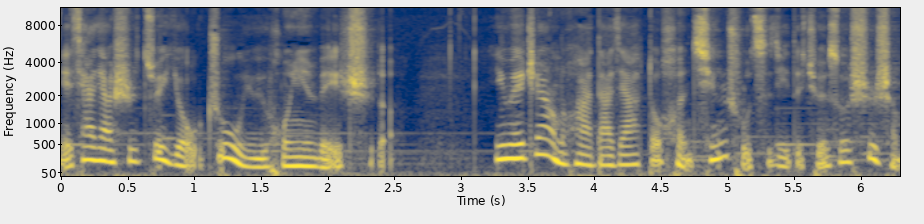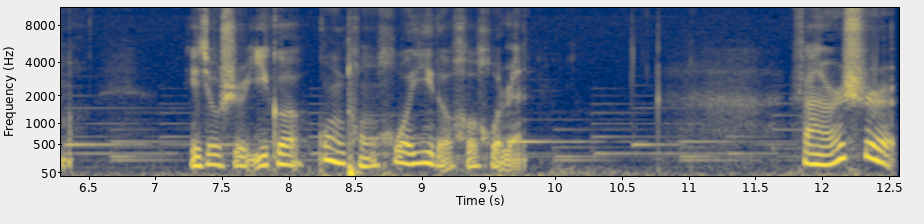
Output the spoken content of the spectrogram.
也恰恰是最有助于婚姻维持的。因为这样的话，大家都很清楚自己的角色是什么，也就是一个共同获益的合伙人。反而是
